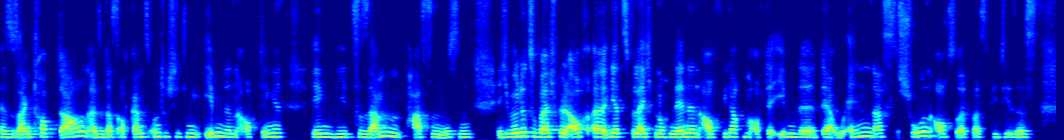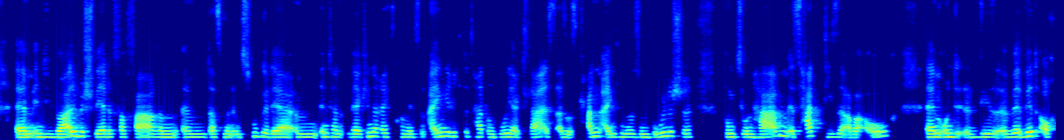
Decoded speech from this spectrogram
also sagen top-down, also dass auf ganz unterschiedlichen Ebenen auch Dinge irgendwie zusammenpassen müssen. Ich würde zum Beispiel auch äh, jetzt vielleicht noch nennen, auch wiederum auf der Ebene der UN, dass schon auch so etwas wie dieses ähm, Individualbeschwerdeverfahren, ähm, das man im Zuge der, ähm, der Kinderrechtskonvention eingerichtet hat und wo ja klar ist, also es kann eigentlich nur symbolische Funktion haben. Es hat diese aber auch ähm, und äh, diese wird auch,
